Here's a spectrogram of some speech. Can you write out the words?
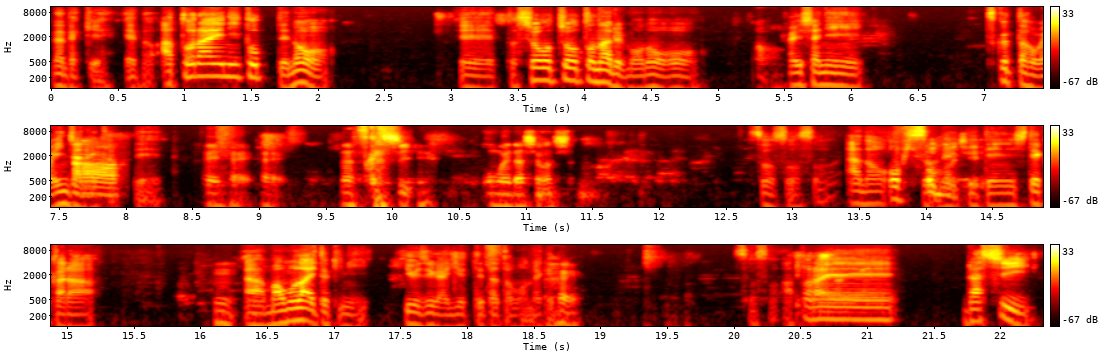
なんだっけ、えっと、アトラエにとっての、えっと、象徴となるものをあ会社に作った方がいいんじゃないかって、はいはいはい。懐かしい。思い出しました。そうそうそう。あの、オフィスをね、移転してから、うんあ間もない時にユージが言ってたと思うんだけど、はい。そうそう、アトラエらしい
